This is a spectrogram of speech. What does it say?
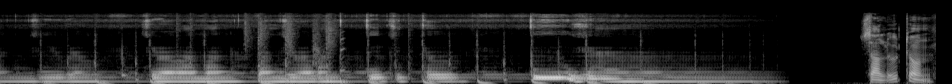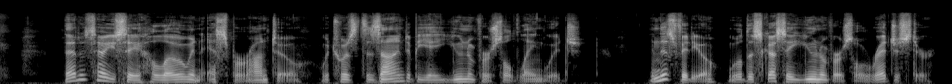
one zero zero one one one zero one digital Saluton. That is how you say hello in Esperanto, which was designed to be a universal language. In this video, we'll discuss a universal register,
